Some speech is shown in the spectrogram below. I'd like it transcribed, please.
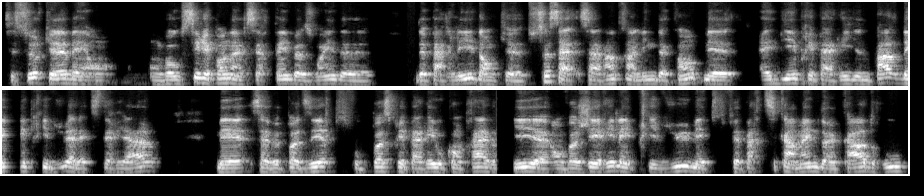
c'est sûr que ben, on, va aussi répondre à un certain besoin de, parler. Donc, euh, tout ça, ça, ça, rentre en ligne de compte, mais être bien préparé. Il y a une part d'imprévu à l'extérieur, mais ça ne veut pas dire qu'il ne faut pas se préparer. Au contraire, euh, on va gérer l'imprévu, mais qui fait partie quand même d'un cadre où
